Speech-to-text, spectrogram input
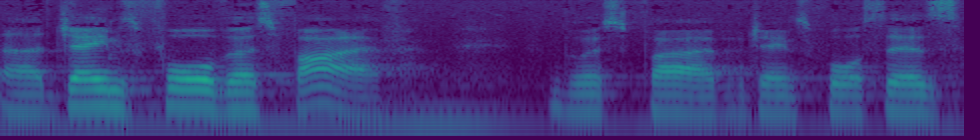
Uh, James 4, verse 5. Verse 5 of James 4 says,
